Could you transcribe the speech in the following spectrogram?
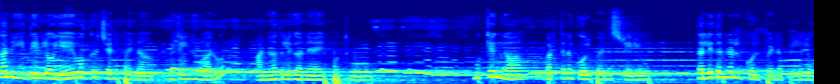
కానీ దీనిలో ఏ ఒక్కరు చనిపోయినా మిగిలిన వారు అనాథలుగానే అయిపోతున్నాము ముఖ్యంగా భర్తను కోల్పోయిన స్త్రీలు తల్లిదండ్రులను కోల్పోయిన పిల్లలు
